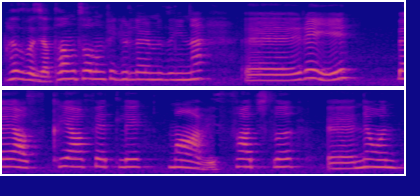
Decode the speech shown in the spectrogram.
Hızlıca tanıtalım figürlerimizi yine. Ee, Rei beyaz kıyafetli, mavi saçlı, e, Neon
